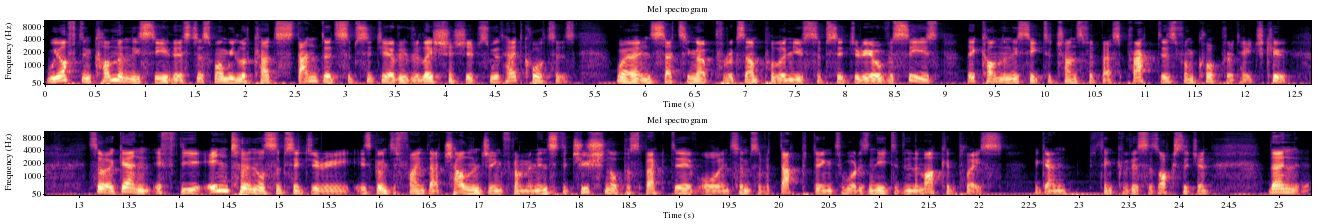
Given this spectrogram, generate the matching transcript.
we often commonly see this just when we look at standard subsidiary relationships with headquarters, where in setting up, for example, a new subsidiary overseas, they commonly seek to transfer best practice from corporate HQ. So, again, if the internal subsidiary is going to find that challenging from an institutional perspective or in terms of adapting to what is needed in the marketplace, again, think of this as oxygen, then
